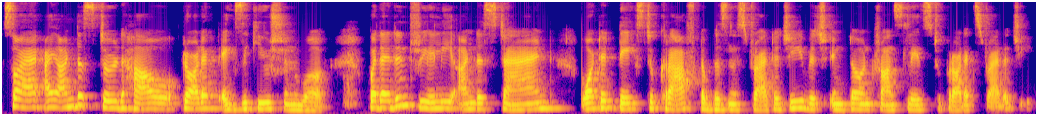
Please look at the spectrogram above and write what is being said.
So I, I, understood how product execution worked, but I didn't really understand what it takes to craft a business strategy, which in turn translates to product strategy.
